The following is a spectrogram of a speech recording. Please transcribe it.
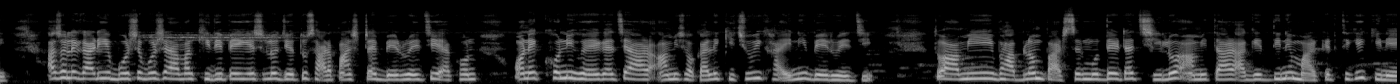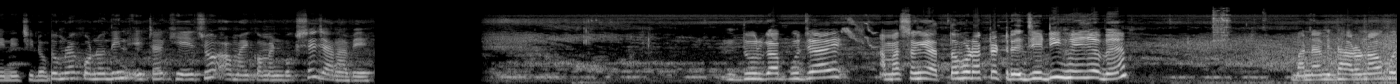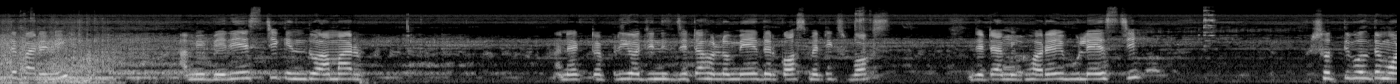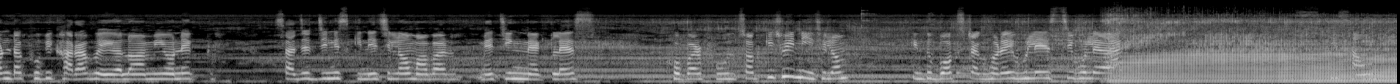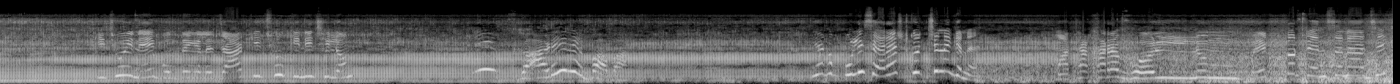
আসলে গাড়ি বসে বসে আমার খিদে পেয়ে গেছিল, যেহেতু সাড়ে পাঁচটায় বের হয়েছি, এখন অনেকক্ষণই হয়ে গেছে আর আমি সকালে কিছুই খাইনি, বের হয়েছি। তো আমি ভাবলাম পার্সের মধ্যে এটা ছিল, আমি তার আগের দিনে মার্কেট থেকে কিনে এনেছিলাম। তোমরা কোনোদিন এটা খেয়েছো, আমায় কমেন্ট বক্সে জানাবে। দুর্গা পূজায় আমার সঙ্গে এত বড় একটা ট্রেজেডি হয়ে যাবে মানে আমি ধারণাও করতে পারিনি। আমি বেরিয়ে এসেছি, কিন্তু আমার মানে একটা প্রিয় জিনিস যেটা হলো মেয়েদের কসমেটিক্স বক্স যেটা আমি ঘরেই ভুলে এসেছি। সত্যি বলতে মনটা খুবই খারাপ হয়ে গেল। আমি অনেক সাজের জিনিস কিনেছিলাম, আবার ম্যাচিং নেকলেস খোপার ফুল সব কিছুই নিয়েছিলাম। কিন্তু বক্সটা ঘরেই ভুলে এসছি বলে আর কিছুই নেই বলতে গেলে, যা কিছু কিনেছিলাম। গাড়ি রে বাবা। ইয়াকে পুলিশ অ্যারেস্ট করছে না? কেন মাথা খারাপ হল একটু টেনশনে আছি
